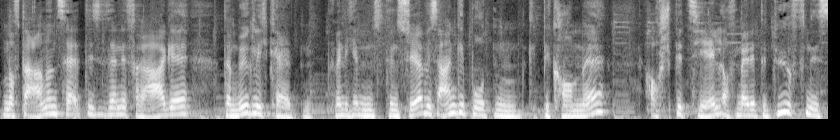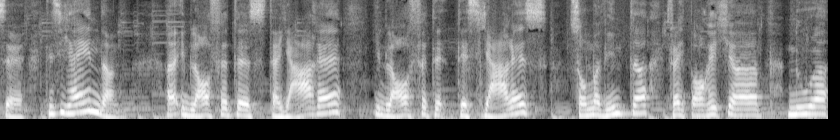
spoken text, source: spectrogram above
Und auf der anderen Seite ist es eine Frage der Möglichkeiten. Wenn ich den Service angeboten bekomme, auch speziell auf meine Bedürfnisse, die sich ändern äh, im Laufe des, der Jahre, im Laufe de, des Jahres, Sommer, Winter. Vielleicht brauche ich äh, nur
